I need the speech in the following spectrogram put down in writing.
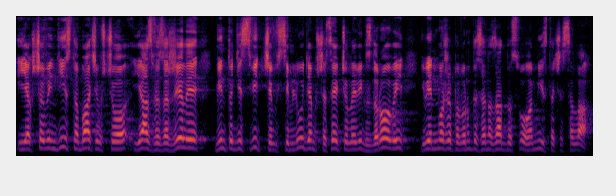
І якщо він дійсно бачив, що язви зажили, він тоді свідчив всім людям, що цей чоловік здоровий, і він може повернутися назад до свого міста чи села.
